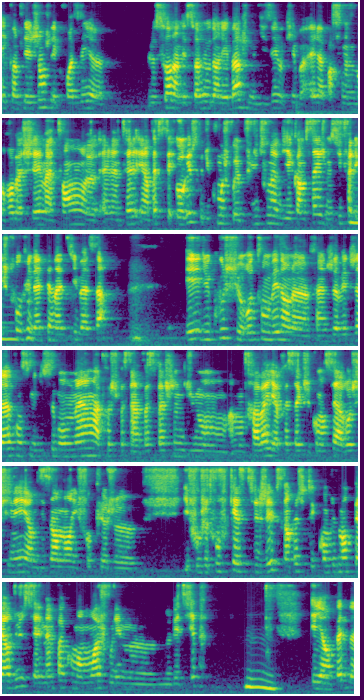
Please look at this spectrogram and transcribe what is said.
Et quand les gens, je les croisais euh, le soir dans des soirées ou dans les bars, je me disais, ok, bah, elle a parti une robe H&M, attends, euh, elle, un tel. Et en fait, c'était horrible parce que du coup, moi, je pouvais plus du tout m'habiller comme ça et je me suis dit qu'il fallait que je mm. trouve une alternative à ça. Et du coup, je suis retombée dans le. Enfin, j'avais déjà consommé du seconde main. Après, je passais à la fast fashion du mon... à mon travail. Et après, c'est vrai que j'ai commencé à rechiner en me disant non, il faut que je, il faut que je trouve quel style j'ai. Parce qu'en fait, j'étais complètement perdue. Je savais même pas comment moi je voulais me, me vêtir. Hmm. Et en fait, bah,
